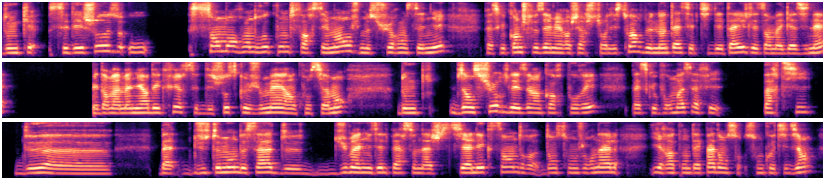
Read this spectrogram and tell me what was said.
Donc c'est des choses où, sans m'en rendre compte forcément, je me suis renseignée parce que quand je faisais mes recherches sur l'histoire, je notais ces petits détails, je les emmagasinais et dans ma manière d'écrire, c'est des choses que je mets inconsciemment. Donc bien sûr, je les ai incorporées parce que pour moi, ça fait partie de, heu, bah, justement de ça, d'humaniser le personnage. Si Alexandre, dans son journal, il racontait pas dans son quotidien,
